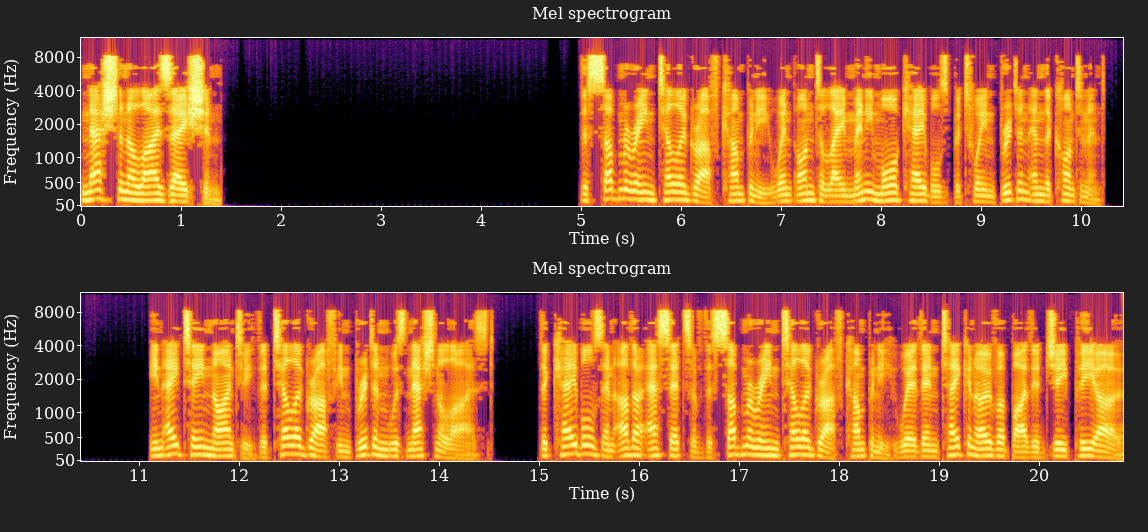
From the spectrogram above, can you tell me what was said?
Nationalization The Submarine Telegraph Company went on to lay many more cables between Britain and the continent. In 1890 the telegraph in Britain was nationalised. The cables and other assets of the Submarine Telegraph Company were then taken over by the GPO.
